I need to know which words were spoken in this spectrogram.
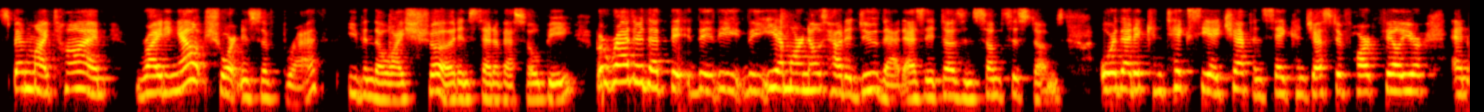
spend my time writing out shortness of breath even though I should instead of SOB, but rather that the, the, the, the, EMR knows how to do that as it does in some systems, or that it can take CHF and say congestive heart failure and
